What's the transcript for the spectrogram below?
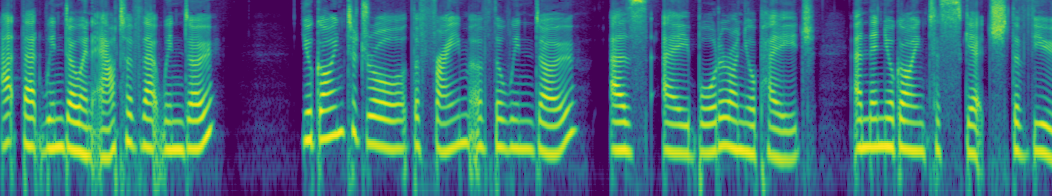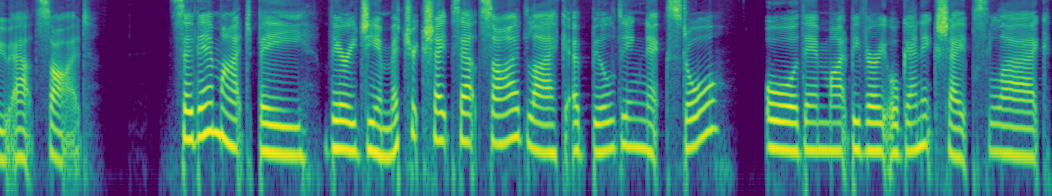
at that window and out of that window. You're going to draw the frame of the window as a border on your page, and then you're going to sketch the view outside. So there might be very geometric shapes outside, like a building next door, or there might be very organic shapes like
